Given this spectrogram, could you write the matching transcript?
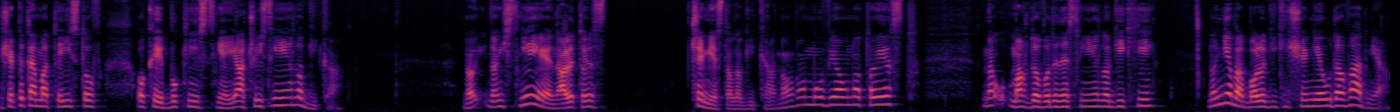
Ja się pytam ateistów, ok, Bóg nie istnieje, a czy istnieje logika? No, no istnieje, no ale to jest, czym jest ta logika? No, no mówią, no to jest, no masz dowody na istnienie logiki? No nie ma, bo logiki się nie udowadnia.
